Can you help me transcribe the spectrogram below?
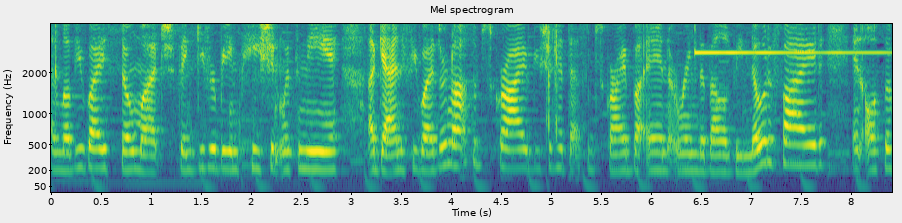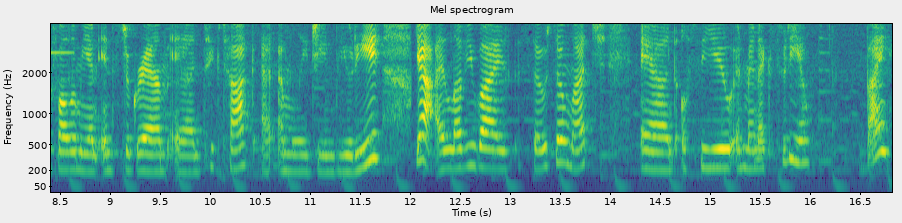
I love you guys so much. Thank you for being patient with me. Again, if you guys are not subscribed, you should hit that subscribe button, ring the bell to be notified, and also follow me on Instagram and TikTok at Emily Jean Beauty. Yeah, I love you guys so, so much and I'll see you in my next video. Bye!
